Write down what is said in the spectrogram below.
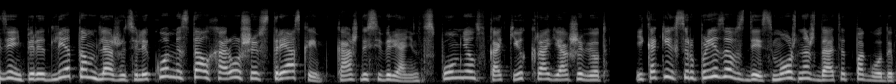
день перед летом для жителей Коми стал хорошей встряской. Каждый северянин вспомнил, в каких краях живет и каких сюрпризов здесь можно ждать от погоды.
